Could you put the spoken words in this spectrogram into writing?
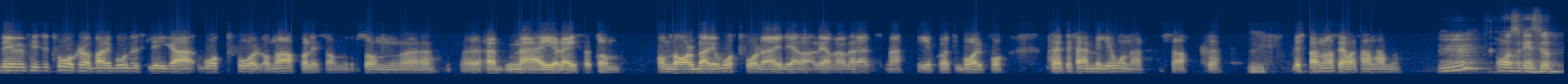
det finns ju två klubbar i Bundesliga, Watford och Napoli, som, som uh, är med i racet om, om Dahlberg. Och Watford är redan, redan överens med IFK Göteborg på 35 miljoner. Så att, uh, mm. det blir spännande att se vart han hamnar. Mm. Och så finns det upp,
